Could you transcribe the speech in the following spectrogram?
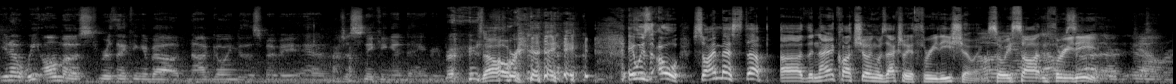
you know, we almost were thinking about not going to this movie and just sneaking into Angry Birds. Oh, really? it was. Oh, so I messed up. Uh, the nine o'clock showing was actually a 3D showing, so we saw it in 3D.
